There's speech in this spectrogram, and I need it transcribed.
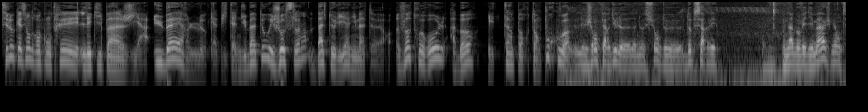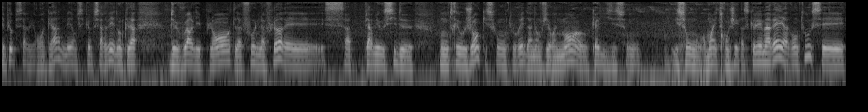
C'est l'occasion de rencontrer l'équipage. Il y a Hubert, le capitaine du bateau, et Jocelyn, batelier animateur. Votre rôle à bord est important. Pourquoi? Les gens ont perdu la notion d'observer. On a mauvais d'image, mais on ne sait plus observer. On regarde, mais on ne sait plus observer. Donc là, de voir les plantes, la faune, la flore, et ça permet aussi de montrer aux gens qu'ils sont entourés d'un environnement auquel ils sont, ils sont vraiment étrangers. Parce que les marais, avant tout, c'est,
